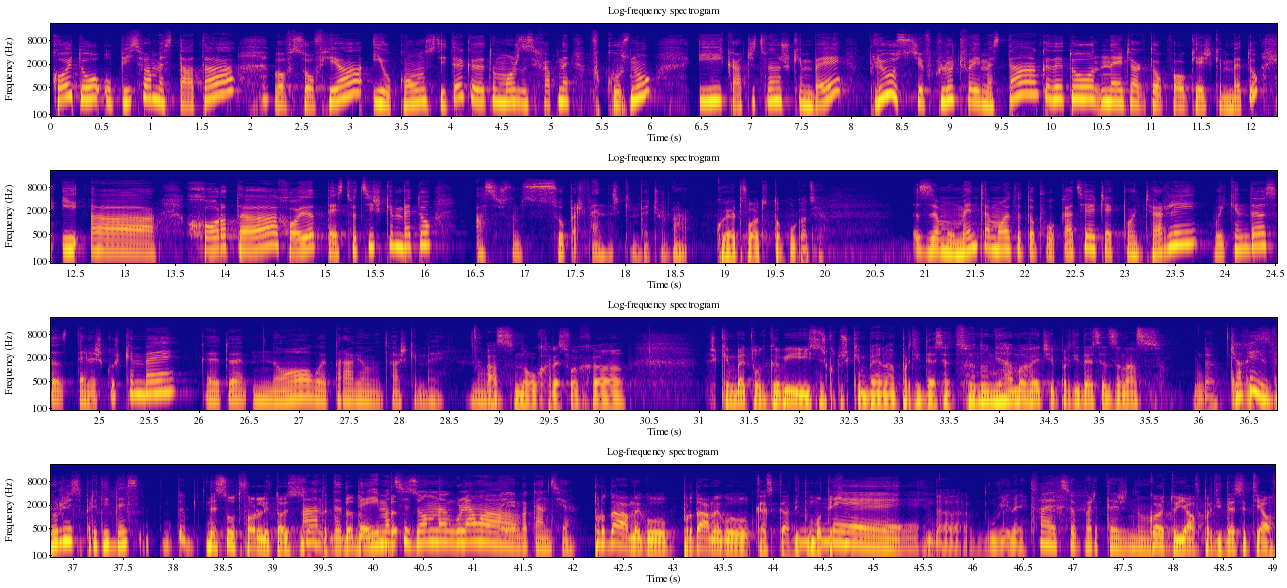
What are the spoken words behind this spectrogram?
който описва местата в София и околностите, където може да се хапне вкусно и качествено шкембе, плюс, че включва и места, където не е чак толкова окей шкембето и а, хората ходят, тестват си шкембето. Аз също съм супер фен на шкембе чорба. Коя е твоята топ локация? За момента моята топ локация е Checkpoint Charlie, уикенда с телешко шкембе, където е много е правилно това шкембе. Много. Аз много харесвах а, шкембето от гъби и истинското шкембе на преди 10, но няма вече преди 10 за нас. Да. Чакай, затворили се преди 10? Не са отворили този сезон. А, да, да, те имат да, сезон на голяма вакансия. Продаваме го, продаваме го, как ска, дипломатично. Не. Да, да, уви не. Това е супер тъжно. Който ял в преди 10 ял.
